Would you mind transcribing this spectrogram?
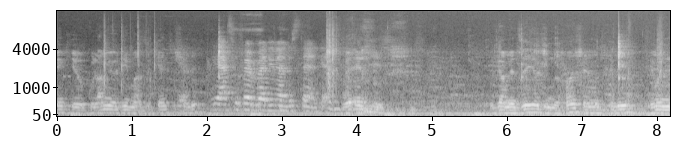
Thank you. כולם יודעים מה זה, כן? תשאלי. We ask if everybody to understand, yeah. ואין איז. וגם את זה יודעים, נכון? שהם מתחילים? אם אני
